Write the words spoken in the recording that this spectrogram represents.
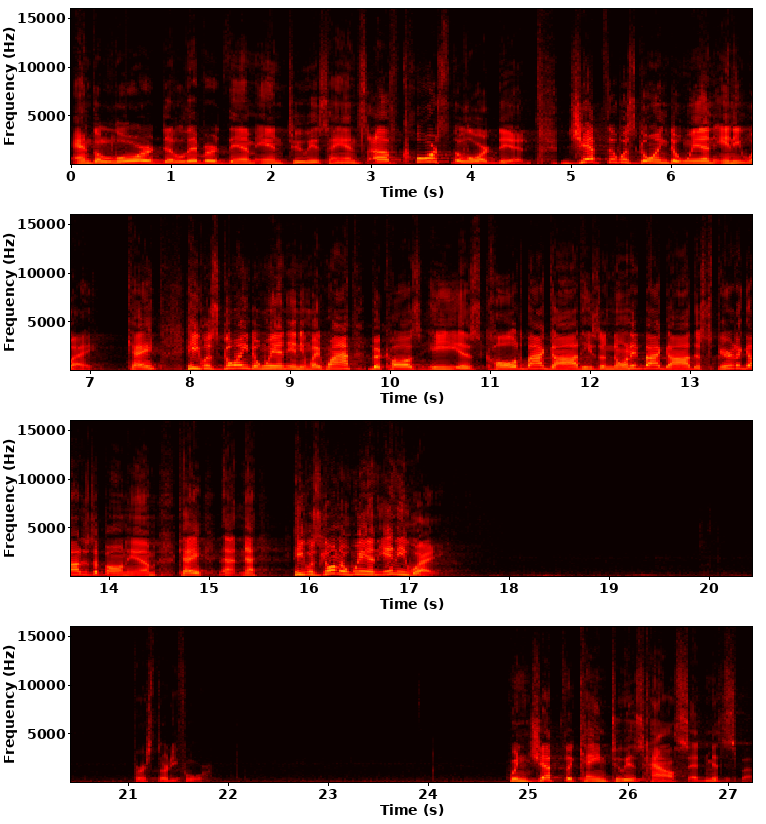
and the Lord delivered them into his hands. Of course, the Lord did. Jephthah was going to win anyway. Okay? He was going to win anyway. Why? Because he is called by God, he's anointed by God, the Spirit of God is upon him. Okay? Now, now he was going to win anyway. Verse 34. When Jephthah came to his house at Mizpah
